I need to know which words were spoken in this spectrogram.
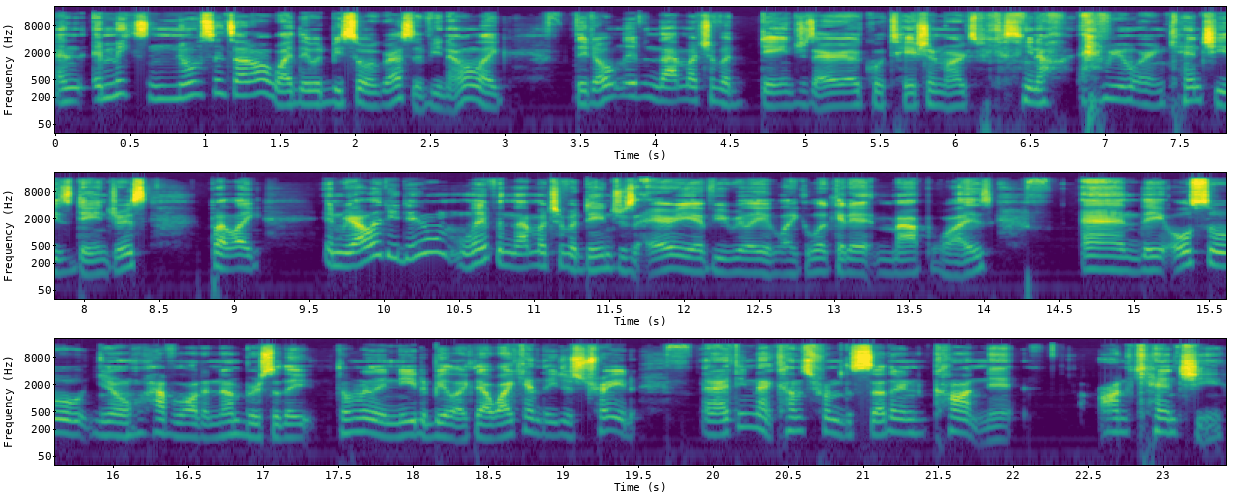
and it makes no sense at all why they would be so aggressive. You know, like they don't live in that much of a dangerous area, quotation marks, because you know everywhere in Kenshi is dangerous, but like in reality, they don't live in that much of a dangerous area if you really like look at it map wise. And they also, you know, have a lot of numbers, so they don't really need to be like that. Why can't they just trade? And I think that comes from the southern continent on Kenshi,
